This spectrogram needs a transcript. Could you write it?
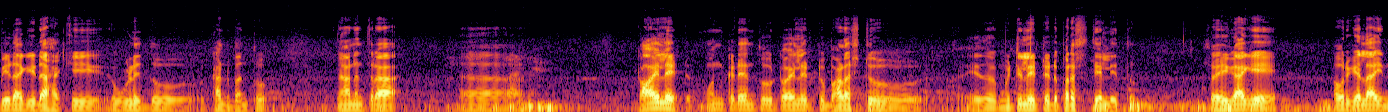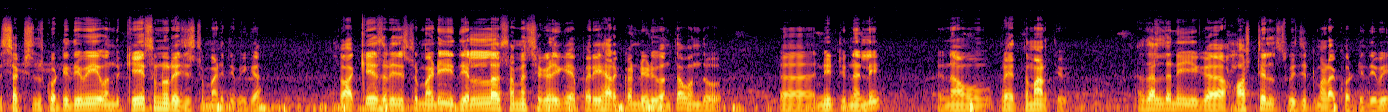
ಬೀಡ ಗೀಡ ಹಾಕಿ ಉಗುಳಿದ್ದು ಕಂಡು ಬಂತು. ಆನಂತರ ಟಾಯ್ಲೆಟ್, ಒಂದು ಕಡೆ ಅಂತೂ ಟಾಯ್ಲೆಟ್ ಭಾಳಷ್ಟು ಇದು ಮ್ಯುಟಿಲೇಟೆಡ್ ಪರಿಸ್ಥಿತಿಯಲ್ಲಿತ್ತು. ಸೊ, ಹೀಗಾಗಿ ಅವರಿಗೆಲ್ಲ ಇನ್ಸ್ಟ್ರಕ್ಷನ್ಸ್ ಕೊಟ್ಟಿದ್ದೀವಿ, ಒಂದು ಕೇಸನ್ನು ರಿಜಿಸ್ಟರ್ ಮಾಡಿದ್ದೀವಿ ಈಗ. ಸೊ ಆ ಕೇಸ್ ರಿಜಿಸ್ಟರ್ ಮಾಡಿ ಇದೆಲ್ಲ ಸಮಸ್ಯೆಗಳಿಗೆ ಪರಿಹಾರ ಕಂಡು ಹಿಡಿಯುವಂಥ ಒಂದು ನಿಟ್ಟಿನಲ್ಲಿ ನಾವು ಪ್ರಯತ್ನ ಮಾಡ್ತೀವಿ. ಅದಲ್ಲದೆ ಈಗ ಹಾಸ್ಟೆಲ್ಸ್ ವಿಸಿಟ್ ಮಾಡೋಕ್ಕೆ ಹೊರಟಿದ್ದೀವಿ.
